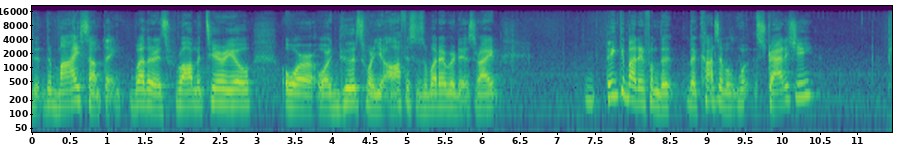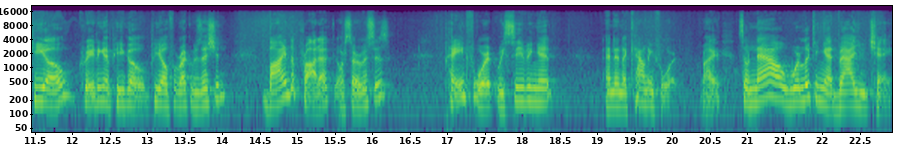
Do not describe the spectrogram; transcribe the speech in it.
to, to buy something, whether it's raw material or, or goods for your offices or whatever it is, right? Think about it from the, the concept of strategy, PO, creating a PO, PO for requisition, buying the product or services, paying for it, receiving it, and then accounting for it right? So now we're looking at value chain.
